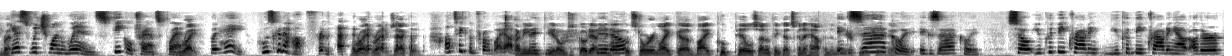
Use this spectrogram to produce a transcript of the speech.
right. Guess which one wins? Fecal transplant. Right. But hey, who's going to opt for that? right, right, exactly. I'll take the probiotic. I mean, thank you. know, just go down to You the health food store and like uh, buy poop pills. I don't think that's going to happen in the near future. yeah. Exactly, exactly. So you could be crowding you could be crowding out other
